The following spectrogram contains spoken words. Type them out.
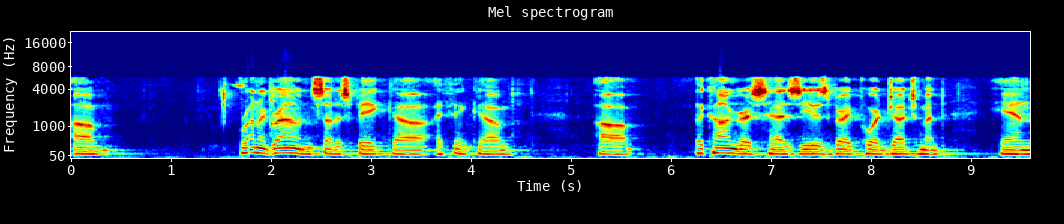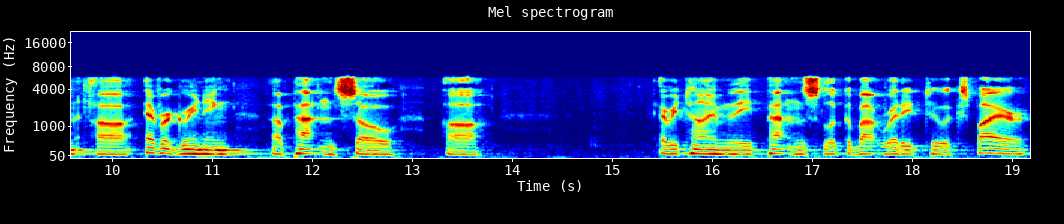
um, run aground, so to speak. Uh, I think. Uh, the Congress has used very poor judgment in uh, evergreening uh, patents. So uh, every time the patents look about ready to expire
